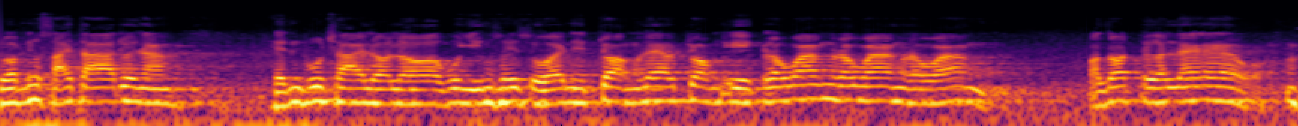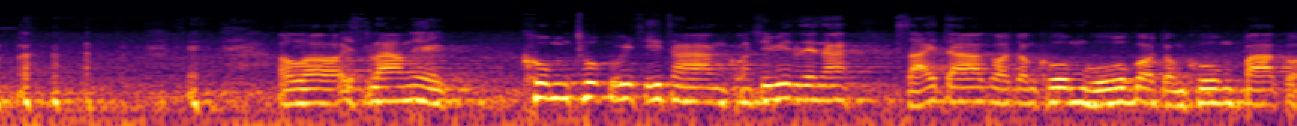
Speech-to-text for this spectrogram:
รวมถึงสายตาด้วยนะ เห็นผู้ชายรอๆผู้หญิงสวยๆนี่จ้องแล้วจ้องอีกระวังระวังระวังอัลลอฮ์เตือนแล้วอัลลอฮ์อิสลามนี่คุมทุกวิถีทางของชีวิตเลยนะ สายตาก็ต้องคุม หูก็ต้องคุม ปากก็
